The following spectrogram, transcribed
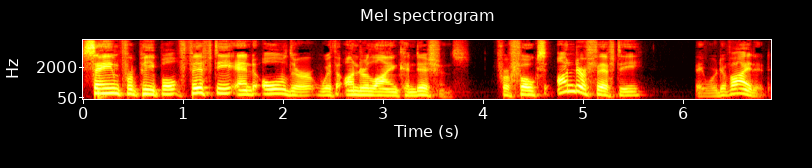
Same for people 50 and older with underlying conditions. For folks under 50, they were divided.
